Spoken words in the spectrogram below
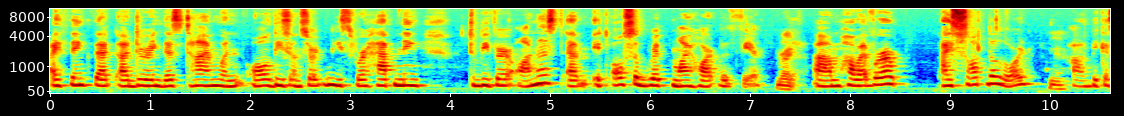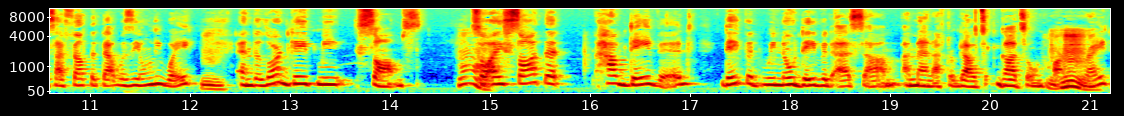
I think that uh, during this time when all these uncertainties were happening, to be very honest, um, it also gripped my heart with fear. Right. Um, however, I sought the Lord Yeah. uh, because I felt that that was the only way. Mm. And the Lord gave me Psalms. So Oh. I saw that how David, David, we know David as um, a man after God's, God's own heart, Mhm. right?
